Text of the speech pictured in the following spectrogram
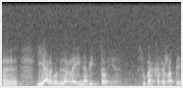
Eh, y algo de la reina Victoria. Su caja de rapé.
